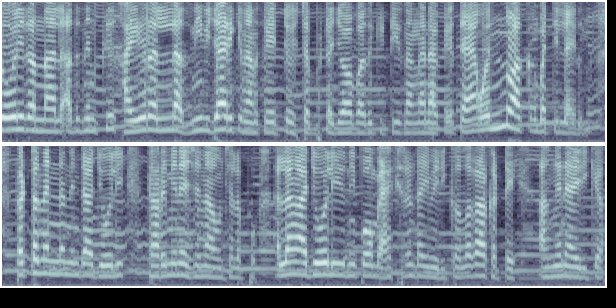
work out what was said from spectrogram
ജോലി തന്നാൽ അത് നിനക്ക് ഹൈറല്ല. നീ വിചാരിക്കുന്ന എനിക്ക് ഏറ്റവും ഇഷ്ടപ്പെട്ട ജോബ് അത് കിട്ടിയത് അങ്ങനെ ഒന്നും ആക്കാൻ പറ്റില്ലായിരുന്നു പെട്ടെന്ന് തന്നെ നിന്റെ ആ ജോലി ടെർമിനേഷൻ ആവും ചിലപ്പോൾ അല്ലെങ്കിൽ ആ ജോലി നീ പോകുമ്പോൾ ആക്സിഡന്റ് ആയി മരിക്കും. അല്ല അങ്ങനെ ആയിരിക്കുക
